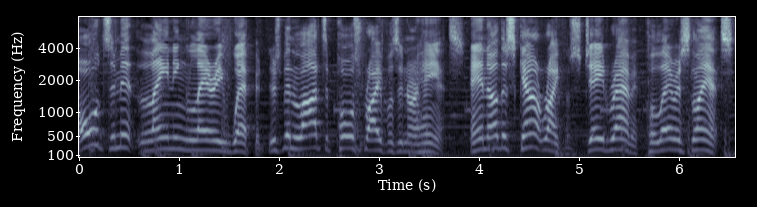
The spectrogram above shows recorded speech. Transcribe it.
ultimate laning Larry weapon. There's been lots of pulse rifles in our hands and other scout rifles, Jade Rabbit, Polaris Lance,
